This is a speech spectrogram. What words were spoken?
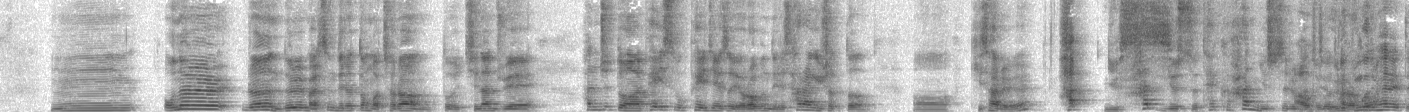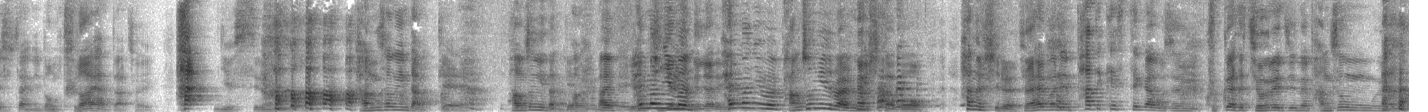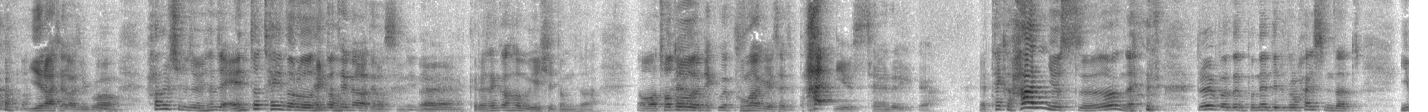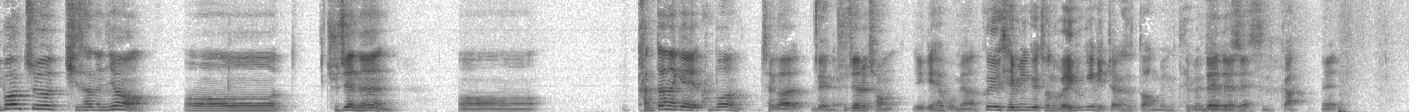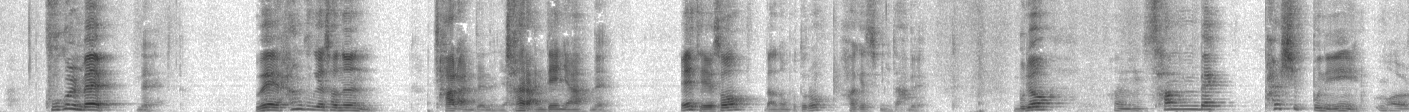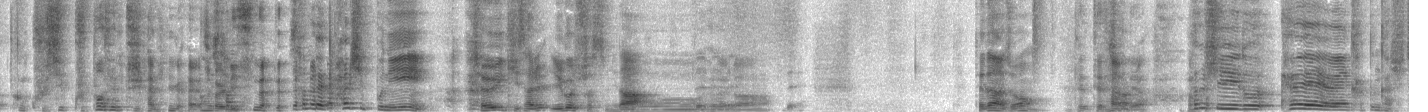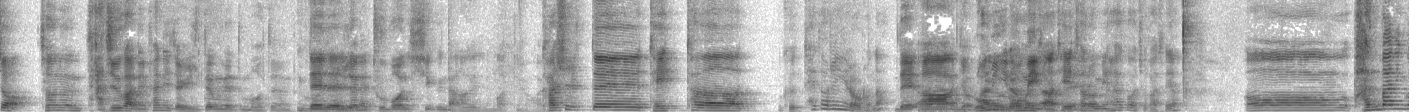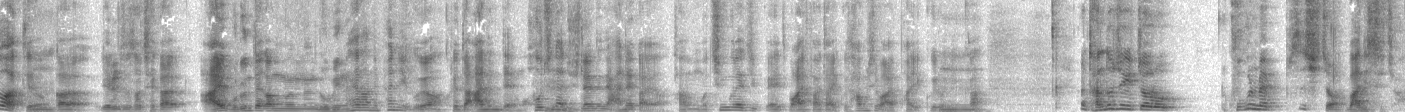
음, 오늘은 늘 말씀드렸던 것처럼 또 지난주에 한 주 동안 페이스북 페이지에서 여러분들이 사랑해 주셨던 어, 기사를 핫 뉴스. 핫 뉴스, 테크 핫 뉴스를 아, 가지고 우리 그런 거좀 해야 되겠다 싶다니. 너무 dry하다 저희. 핫 뉴스 이런 거. 방송인답게. 방송인답게. 아, 아니, 방송인답게. 이런 할머님은. 할머님은 방송인으로 알고 계시다고 하늘 씨를. 저희 할머니는 podcast가 무슨 국가에서 지원해주는 방송을 이해를 하셔가지고 어, 하늘 씨를 지금 현재 entertainer로 생각. 엔터테이너가 되었습니다. 네, 그래 생각하고 계시답니다. 어, 저도 할머니 꿈에 부응하기 위해서. 핫 뉴스 제가 해드릴게요. 네, 테크 한 뉴스를 보내- 보내드리도록 하겠습니다. 이번 주 기사는요, 어, 주제는, 어, 간단하게 한번 제가 네네. 주제를 정, 얘기해 보면, 그 재밌는 게 저는 외국인 입장에서 또 한번 대변해. 볼수 있으니까. 구글 맵, 네. 왜 한국에서는 잘 안 되느냐. 잘 안 되냐에 네. 대해서 나눠 보도록 하겠습니다. 네. 무려 한 380분이, 어, 그럼 99% 아닌가요? 어, 저희 삼- 리스너들. 380분이 저희 기사를 읽어 주셨습니다. 오, 네네네. 대단하죠? 대, 대단한데요? 하늘 씨도 해외여행 가끔 가시죠? 저는 자주 가는 편이죠. 일 때문에든 뭐든. 네네네. 1년에 두 번씩은 나가게 되는 것 같아요. 가실 때 데이터 그 tethering이라고 그러나? 네, 아, 이제 로밍이라고 아, 로밍, 하죠. 아 데이터 네. 로밍 해가지고 가세요? 어, 반반인 것 같아요. 음. 그러니까 예를 들어서 제가 아예 모르는 데 가면은 로밍을 해가는 편이고요. 그래도 아는데 뭐 호주나 음. 뉴질랜드는 안 해가요. 가면 뭐 친구네 집에 와이파이 다 있고 사무실 와이파이 있고 이러니까 음. 단도직입적으로 구글 맵 쓰시죠? 많이 쓰죠.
